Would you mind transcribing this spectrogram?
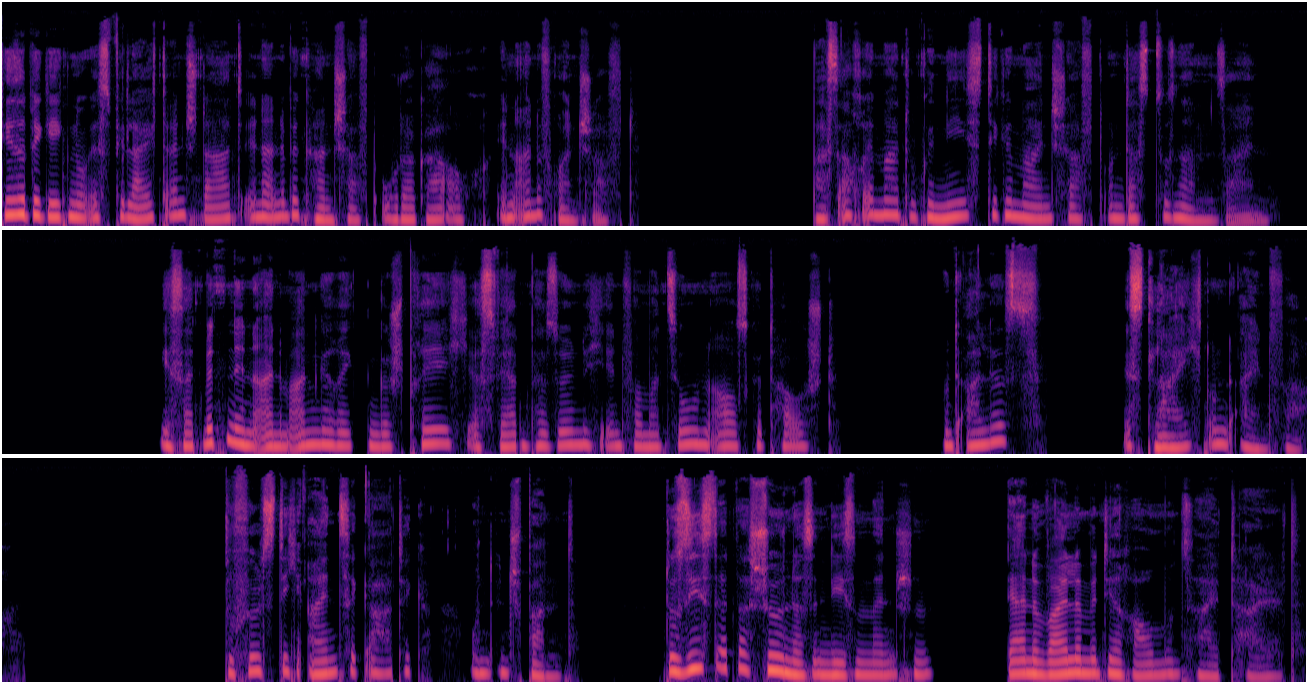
Diese Begegnung ist vielleicht ein Start in eine Bekanntschaft oder gar auch in eine Freundschaft. Was auch immer, du genießt die Gemeinschaft und das Zusammensein. Ihr seid mitten in einem angeregten Gespräch, es werden persönliche Informationen ausgetauscht und alles ist leicht und einfach. Du fühlst dich einzigartig und entspannt. Du siehst etwas Schönes in diesem Menschen, der eine Weile mit dir Raum und Zeit teilt.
